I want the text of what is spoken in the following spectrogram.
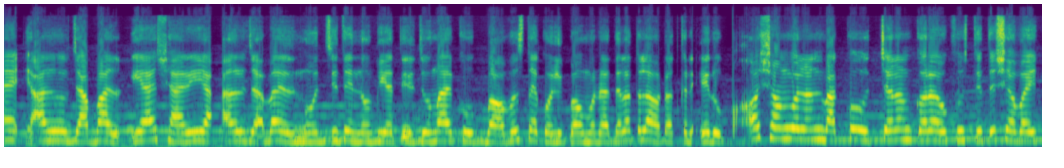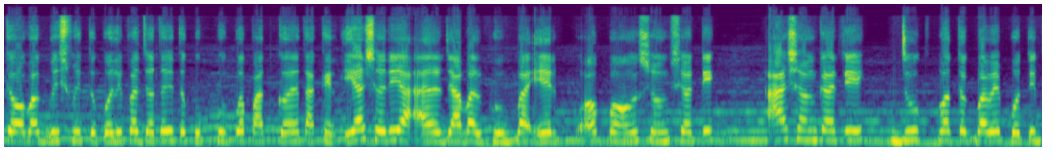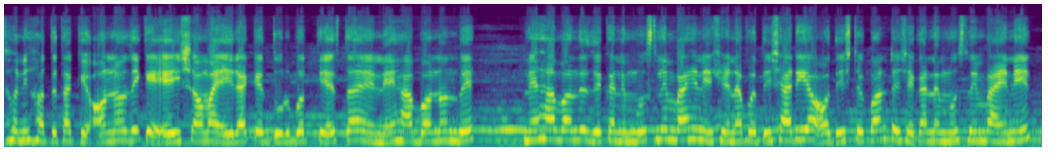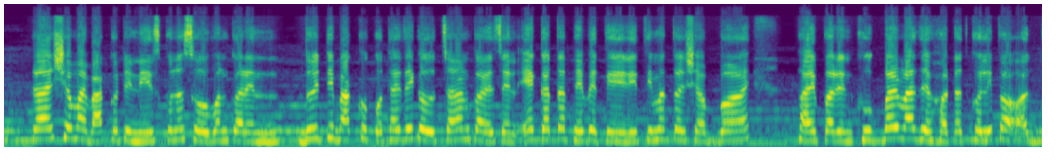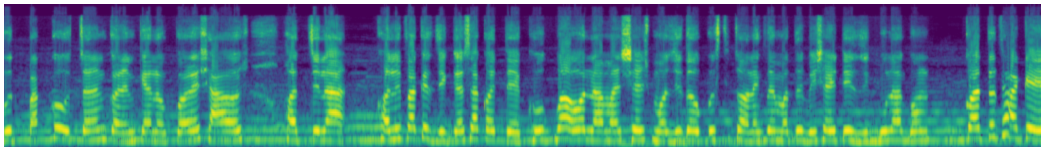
আল জাবাল ইয়া শারিয়া আল জাবাল মসজিদে নবিয়াতির জুমার খুব বা অবস্থায় খলিফা ওমর হঠাৎ করে এরূপ। অসংলগ্ন বাক্য উচ্চারণ করা উপস্থিত সবাইকে অবাক, বিস্মিত। খলিফা যথাযথ খুকবা পাঠ করে থাকেন। ইয়া শরিয়া আল জাবাল খুকবা এর অপ্রশংসাটি আশঙ্কাটি যুগপতকভাবে প্রতিধ্বনি হতে থাকে। অন্যদিকে এই সময় ইরাকের দূরবর্তী স্থানে নেহাবনন্দে নেহাবন্দে যেখানে মুসলিম বাহিনীর সেনাপতি সারিয়া অদৃষ্ট কণ্ঠে, সেখানে মুসলিম বাহিনীর রহস্যময় বাক্যটি নিজ কোনো শ্রবণ করেন। দুইটি বাক্য কোথায় থেকে উচ্চারণ করেছেন, এ কথা ভেবে তিনি রীতিমতো সবাই ভয় পড়েন খুববার মাঝে হঠাৎ খলিফা অদ্ভুত বাক্য উচ্চারণ করেন, কেন? করে সাহস হচ্ছে না। খলিফাকে জিজ্ঞাসা করতে খুকবা ও নামাজ শেষ মসজিদে উপস্থিত অনেকদের মধ্যে বিষয়টি গুণাগুণ করতে থাকে?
